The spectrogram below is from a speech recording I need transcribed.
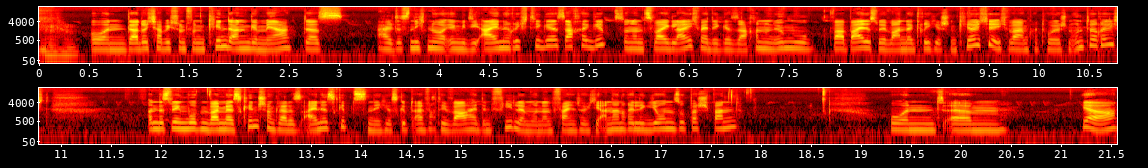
Mhm. Und dadurch habe ich schon von Kind an gemerkt, dass halt es nicht nur irgendwie die eine richtige Sache gibt, sondern zwei gleichwertige Sachen. Und irgendwo war beides. Wir waren in der griechischen Kirche, ich war im katholischen Unterricht. Und deswegen war mir als Kind schon klar, das eine gibt es nicht. Es gibt einfach die Wahrheit in vielem. Und dann fand ich natürlich die anderen Religionen super spannend. Und ähm, ja,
